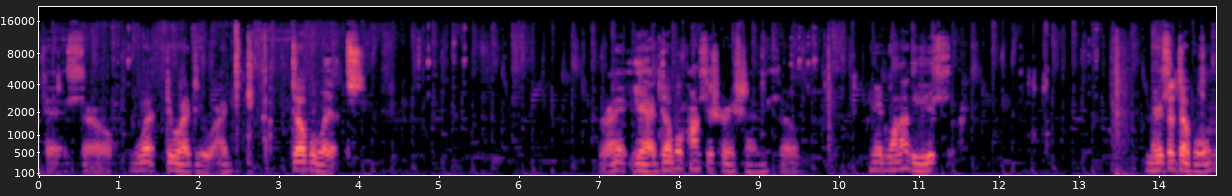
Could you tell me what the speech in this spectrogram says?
Okay, so what do I do? I double it. Right? Yeah, double concentration. So we need one of these. And there's a double.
